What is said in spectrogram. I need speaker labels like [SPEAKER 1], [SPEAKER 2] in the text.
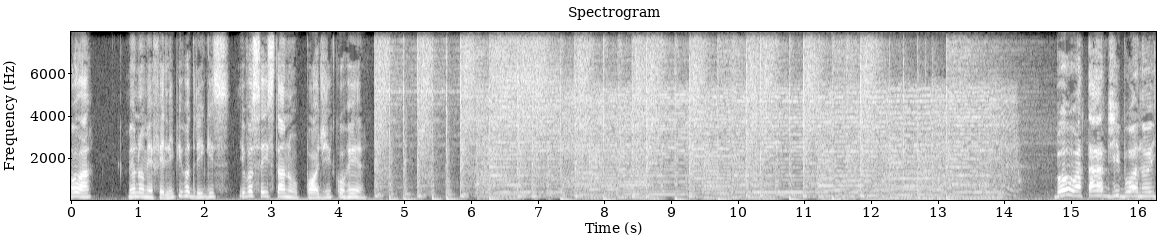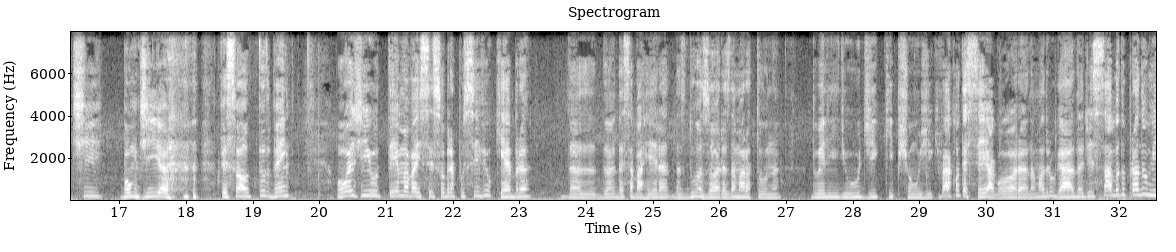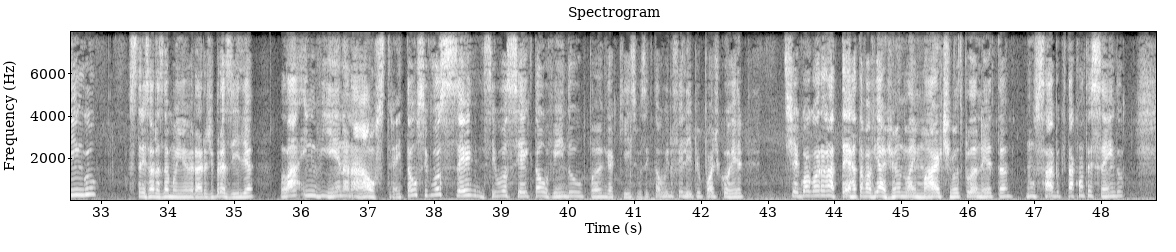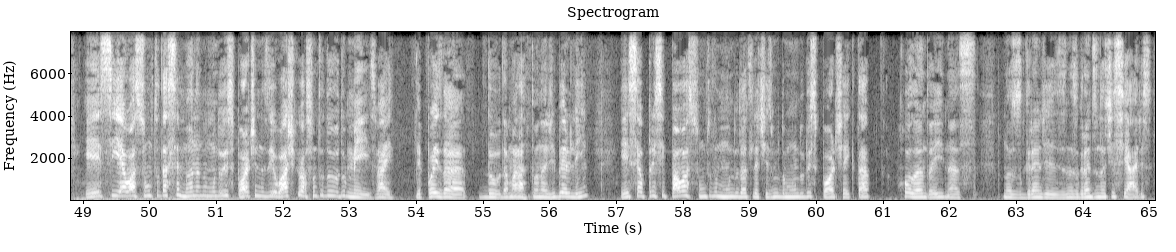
[SPEAKER 1] Olá, meu nome é Felipe Rodrigues e você está no Pode Correr. Boa tarde, boa noite, bom dia, pessoal, tudo bem? Hoje o tema vai ser sobre a possível quebra da, da, dessa barreira das duas horas da maratona do Eliud Kipchoge, que vai acontecer agora na madrugada de sábado para domingo, às 3 horas da manhã, horário de Brasília, lá em Viena, na Áustria. Então, se você, se você aí que está ouvindo o Panga aqui, se você que está ouvindo o Felipe, Pode Correr, chegou agora na Terra, estava viajando lá em Marte, em outro planeta, não sabe o que está acontecendo. Esse é o assunto da semana no mundo do esporte e eu acho que é o assunto do, do mês, vai. Depois da, do, da maratona de Berlim, esse é o principal assunto do mundo do atletismo, do mundo do esporte aí que está rolando aí nas, nos, grandes, nos grandes noticiários.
